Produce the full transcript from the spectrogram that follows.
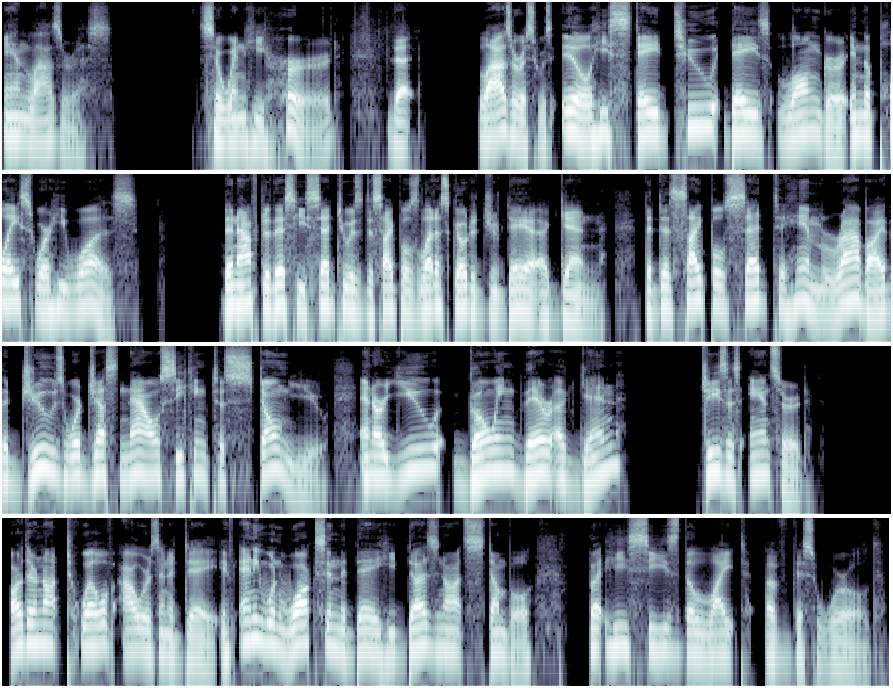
and Lazarus. So when he heard that Lazarus was ill, he stayed two days longer in the place where he was. Then after this, he said to his disciples, Let us go to Judea again. The disciples said to him, Rabbi, the Jews were just now seeking to stone you, and are you going there again? Jesus answered, Are there not twelve hours in a day? If anyone walks in the day, he does not stumble, but he sees the light of this world.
